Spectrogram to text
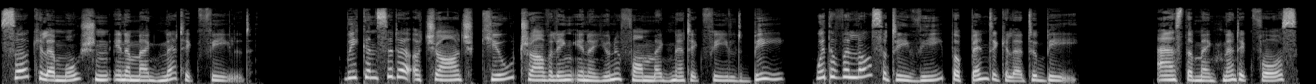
Circular motion in a magnetic field. We consider a charge q traveling in a uniform magnetic field B with a velocity v perpendicular to B. As the magnetic force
